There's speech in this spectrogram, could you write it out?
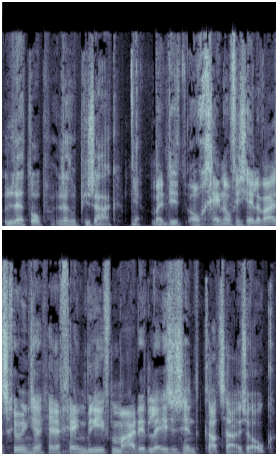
let op, let op je zaak. Ja, maar dit ook geen officiële waarschuwing, zeg je, geen brief... maar dit lezen ze in het katshuis ook.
